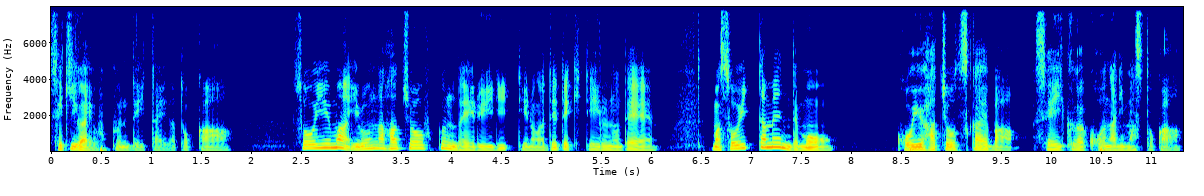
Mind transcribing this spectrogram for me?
赤外を含んでいたりだとかそういうまあいろんな波長を含んだ LED っていうのが出てきているのでまあそういった面でもこういう波長を使えば生育がこうなりますとか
